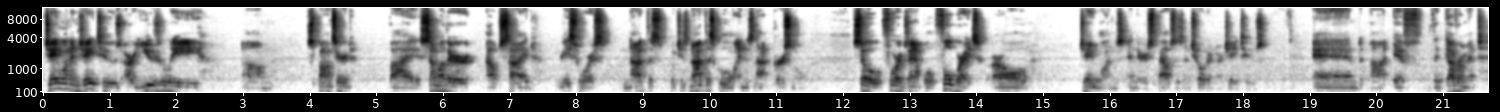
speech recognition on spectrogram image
J1 and J2s are usually um, sponsored by some other outside resource, not this, which is not the school and is not personal. So, for example, Fulbrights are all J1s and their spouses and children are J2s. And uh, if the government,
